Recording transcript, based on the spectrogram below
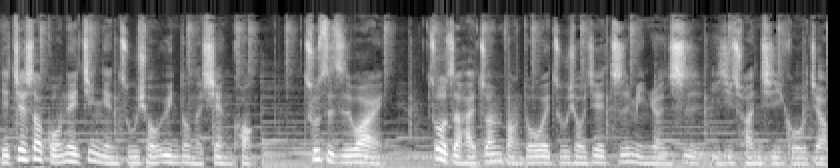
也介绍国内近年足球运动的现况。除此之外，作者还专访多位足球界知名人士以及传奇国脚。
